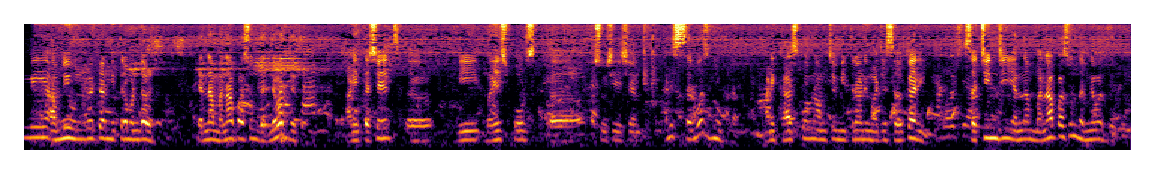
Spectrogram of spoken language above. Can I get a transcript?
मी आम्ही उल्वेकर मित्रमंडळ त्यांना मनापासून धन्यवाद देतो. आणि तसेच मी महेश स्पोर्ट्स असोसिएशन आणि सर्वच ग्रुपला आणि खास करून आमचे मित्र आणि माझे सहकारी सचिनजी यांना मनापासून धन्यवाद देतो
